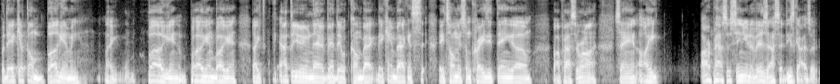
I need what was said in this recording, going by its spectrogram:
but they kept on bugging me, like bugging, bugging, bugging. Like after even that event, they would come back. They came back and they told me some crazy thing um, about Pastor Ron, saying, "Oh, he, our pastor seen you in a vision." I said, "These guys are."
